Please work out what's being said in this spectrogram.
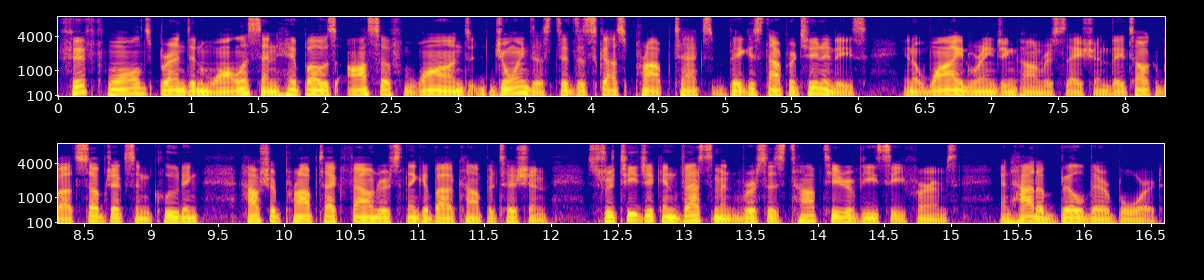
Fifth Wall's Brendan Wallace and Hippo's Assaf Wand joined us to discuss prop tech's biggest opportunities in a wide-ranging conversation. They talk about subjects including how should prop tech founders think about competition, strategic investment versus top-tier VC firms, and how to build their board.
